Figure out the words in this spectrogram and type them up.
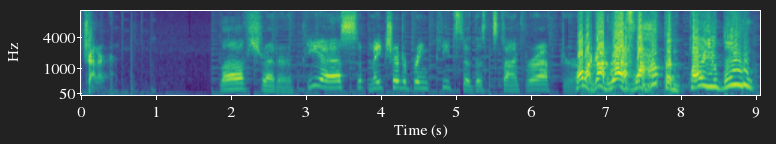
Shredder. Love Shredder. P.S. Make sure to bring pizza this time for after. Oh my God, Raph, what happened? Why are you blue?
